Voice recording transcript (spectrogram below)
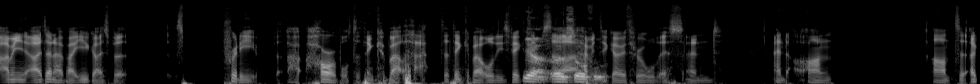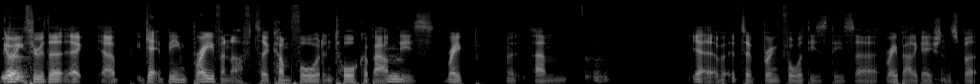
I mean, I don't know about you guys, but it's pretty h- horrible to think about that. To think about all these victims that it's are having to go through all this and and aren't aren't are going Yeah. through the uh, uh, get being brave enough to come forward and talk about Mm. these rape uh, um yeah to bring forward these these uh, rape allegations but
